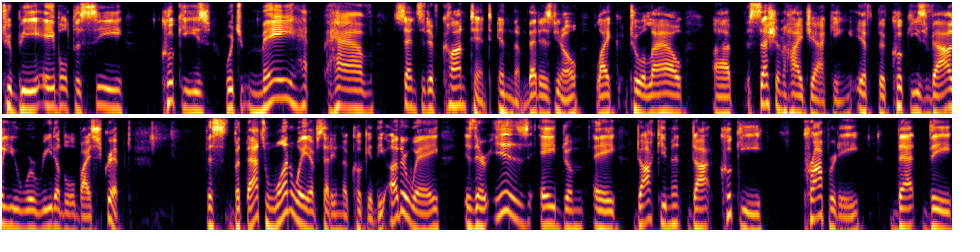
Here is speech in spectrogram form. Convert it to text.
to be able to see cookies which may ha- have sensitive content in them. That is, you know, like to allow uh, session hijacking if the cookie's value were readable by script. This, but that's one way of setting the cookie. The other way is there is a dom, a document.cookie property that the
